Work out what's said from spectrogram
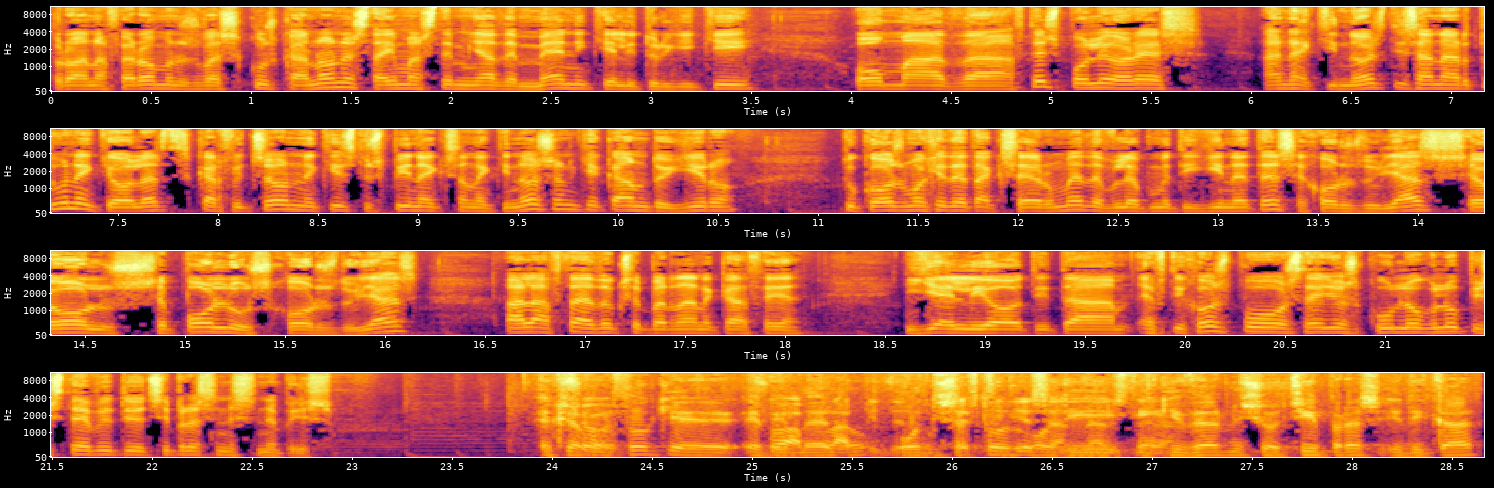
προαναφερόμενους βασικούς κανόνες, θα είμαστε μια δεμένη και λειτουργική ομάδα. Αυτές τι πολύ ωραίες ανακοινώσεις τι αναρτούν κιόλας, τις καρφιτσώνουν εκεί στους πίνακες ανακοινώσεων και κάνουν το γύρο του κόσμου. Όχι, δεν τα ξέρουμε, δεν βλέπουμε τι γίνεται σε χώρους δουλειάς, σε όλους, σε πολλούς χώρους δουλειάς. Αλλά αυτά εδώ ξεπερνάνε κάθε γελιότητα. Ευτυχώς που ο Στέλιος Κούλογλου πιστεύει ότι ο Τσίπρας είναι συνεπής. Εξακολουθώ και επιμένω ότι, σε αυτό, ότι η κυβέρνηση, ο Τσίπρας ειδικά,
